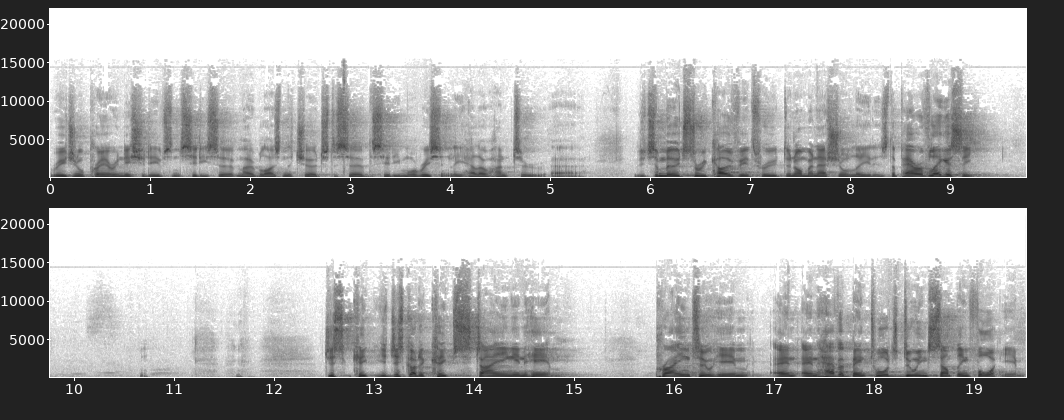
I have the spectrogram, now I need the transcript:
regional prayer initiatives and City Serve mobilising the church to serve the city. More recently, Hello Hunter. Uh, it's emerged through COVID through denominational leaders. The power of legacy. just keep, you just got to keep staying in Him, praying to Him, and, and have a bent towards doing something for Him.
